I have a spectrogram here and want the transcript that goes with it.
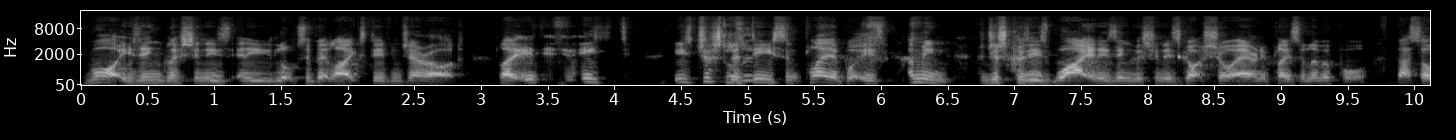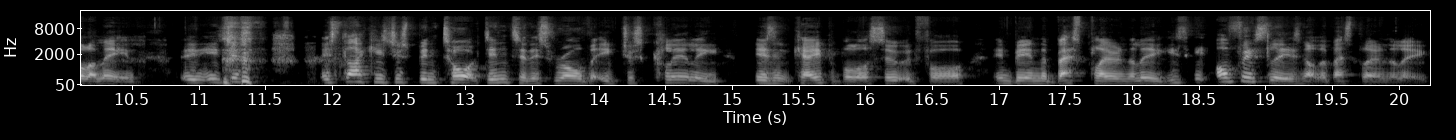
what he's English and he's and he looks a bit like Steven Gerrard. Like it, it- he's he's just Does a he? decent player, but he's. I mean, just because he's white and he's English and he's got short hair and he plays for Liverpool. That's all I mean. It- It's just. it's like he's just been talked into this role that he just clearly isn't capable or suited for in being the best player in the league. He's he, obviously he's not the best player in the league.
